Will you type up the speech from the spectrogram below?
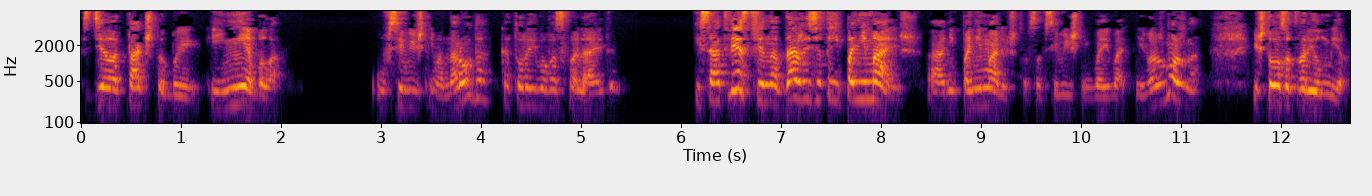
сделать так, чтобы и не было у Всевышнего народа, который его восхваляет. И, соответственно, даже если ты и понимаешь, а они понимали, что со Всевышним воевать невозможно, и что он сотворил мир,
